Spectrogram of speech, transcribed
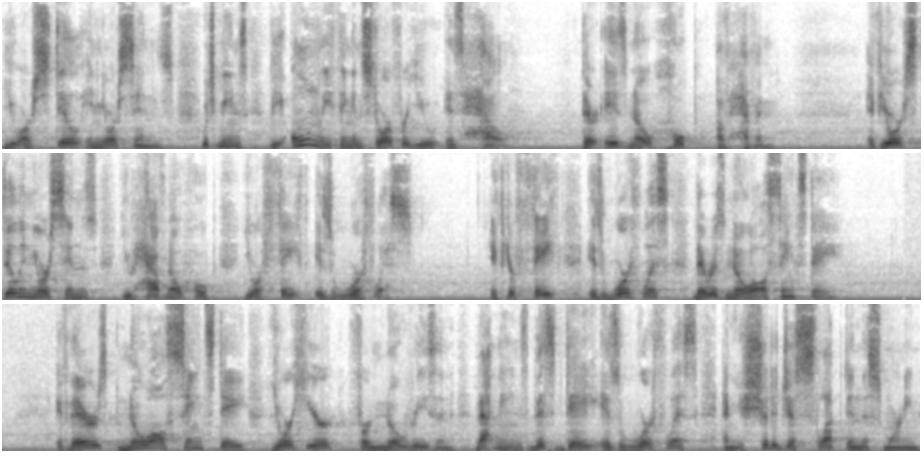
You are still in your sins, which means the only thing in store for you is hell. There is no hope of heaven. If you're still in your sins, you have no hope. Your faith is worthless. If your faith is worthless, there is no All Saints' Day. If there's no All Saints' Day, you're here for no reason. That means this day is worthless, and you should have just slept in this morning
